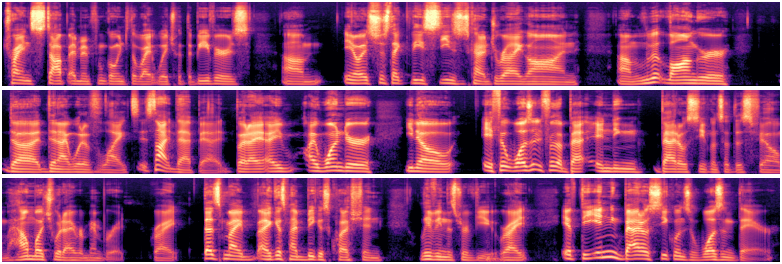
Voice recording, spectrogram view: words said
try and stop Edmund from going to the White Witch with the beavers. Um, you know, it's just like these scenes just kind of drag on um, a little bit longer uh, than I would have liked. It's not that bad, but I I, I wonder, you know, if it wasn't for the ba- ending battle sequence of this film, how much would I remember it? Right? that's my I guess my biggest question leaving this review, right? If the ending battle sequence wasn't there,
